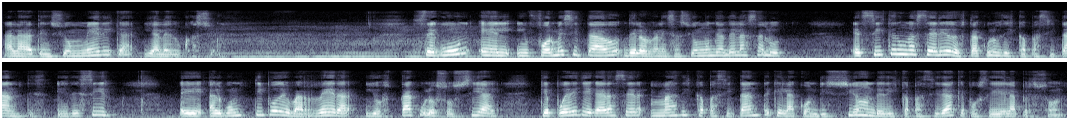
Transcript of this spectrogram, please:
a la atención médica y a la educación. Según el informe citado de la Organización Mundial de la Salud, existen una serie de obstáculos discapacitantes, es decir, eh, algún tipo de barrera y obstáculo social que puede llegar a ser más discapacitante que la condición de discapacidad que posee la persona,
